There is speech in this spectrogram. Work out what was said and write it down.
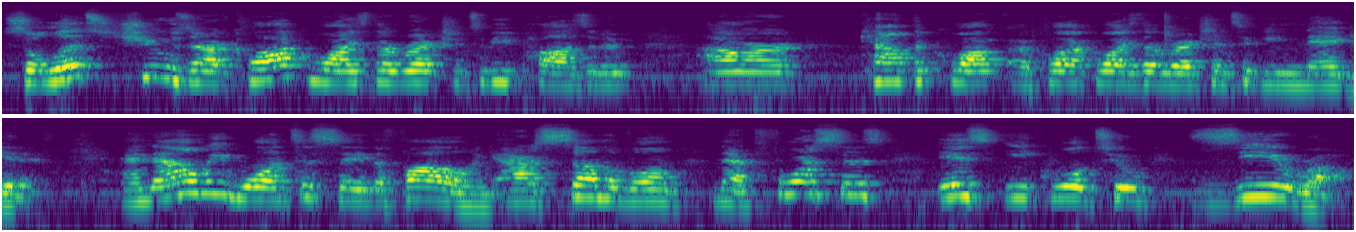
So let's choose our clockwise direction to be positive, our counterclockwise uh, direction to be negative. And now we want to say the following. Our sum of all net forces is equal to zero.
